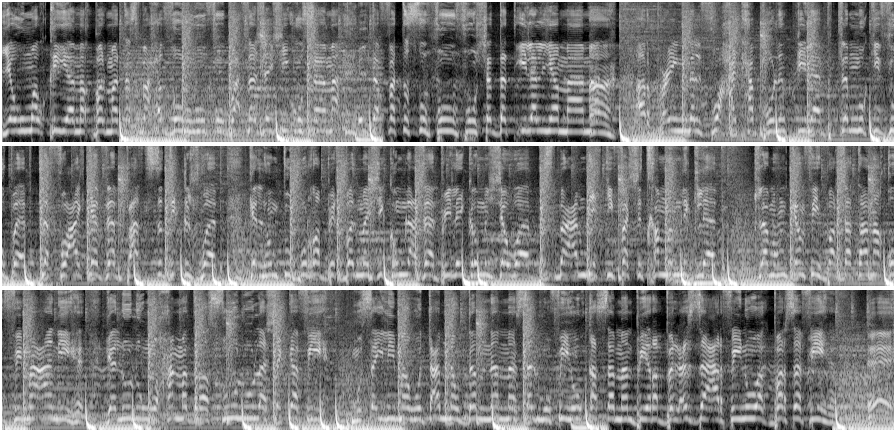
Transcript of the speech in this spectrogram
يوم القيامة قبل ما تسمح الظروف وبعث جيش أسامة. التفت الصفوف وشدت إلى اليمامة. آه. أربعين ألف واحد حبوا الانقلاب. تلموا كي ذباب تلفوا على الكذاب. بعد الصديق جواب قال لهم توبوا ربي قبل ما يجيكم العذاب. إليكم الجواب. اسمع مليح كيفاش تخمم الكلاب كلامهم كان فيه برشا تناقض في معانيه. قالوا له محمد رسول ولا شك فيه. مسيلمة ودعمنا ودمنا ما سلموا فيه. وقسما برب العزة عارفين أكبر سفيه. إيه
